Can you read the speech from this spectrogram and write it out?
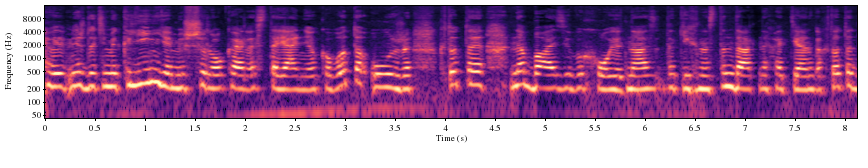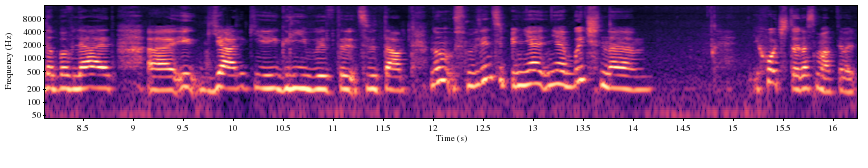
между этими клиньями широкое расстояние, у кого-то уже, кто-то на базе выходит на таких на стандартных оттенках, кто-то добавляет э, яркие игривые цвета. Ну, в принципе, не, необычно и хочется рассматривать.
